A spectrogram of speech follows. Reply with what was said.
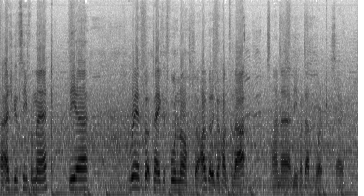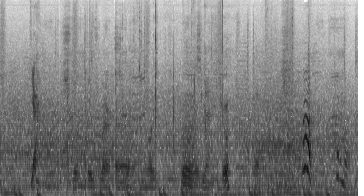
Uh, as you can see from there, the uh, rear foot peg has fallen off, so I've got to go hunt for that and uh, leave my dad to work. So, yeah. Which one goes where? Uh, left and right. Oh, left. Sure. Well, Ah, come on.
